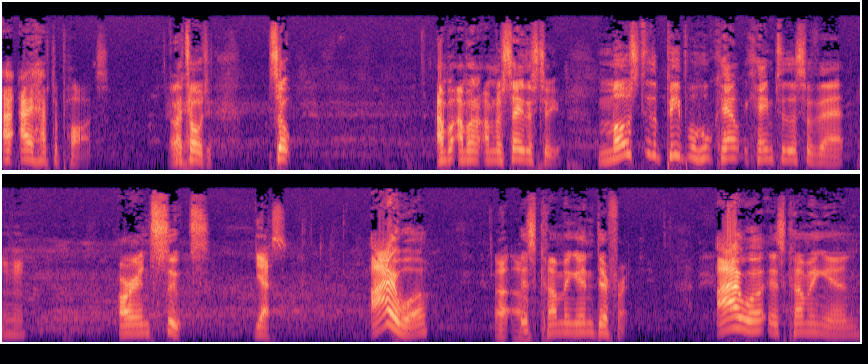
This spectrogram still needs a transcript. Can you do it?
I, I have to pause. I told you. So I'm, I'm, gonna, I'm going to say this to you. Most of the people who came, came to this event Mm-hmm. are in suits. Yes. Iowa Uh oh. is coming in different. Iowa is coming in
